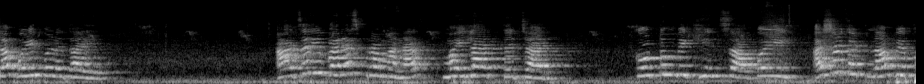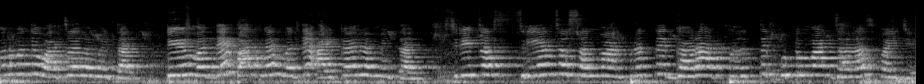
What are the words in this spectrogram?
अंधश्रद्धेला बळी पडत आहेत आजही बऱ्याच प्रमाणात महिला अत्याचार कौटुंबिक हिंसा बळी अशा घटना पेपरमध्ये वाचायला मिळतात. टीव्हीमध्ये बातम्यांमध्ये ऐकायला मिळतात. स्त्रीचा स्त्रियांचा सन्मान प्रत्येक घरात प्रत्येक कुटुंबात झालाच पाहिजे.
